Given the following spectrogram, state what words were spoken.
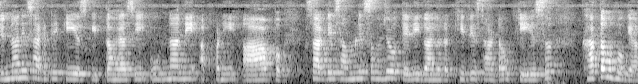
ਜਿਨ੍ਹਾਂ ਨੇ ਸਾਡੇ ਤੇ ਕੇਸ ਕੀਤਾ ਹੋਇਆ ਸੀ, ਉਹਨਾਂ ਨੇ ਆਪਣੀ ਆਪ ਸਾਡੇ ਸਾਹਮਣੇ ਸਮਝੌਤੇ ਦੀ ਗੱਲ ਰੱਖੀ ਤੇ ਸਾਡਾ ਉਹ ਕੇਸ ਖਤਮ ਹੋ ਗਿਆ।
